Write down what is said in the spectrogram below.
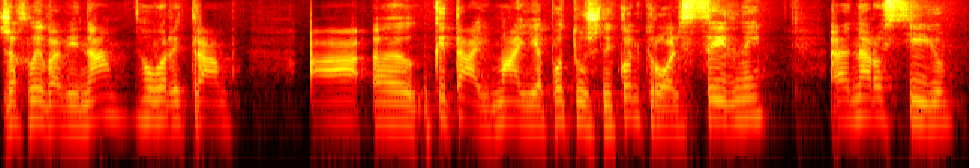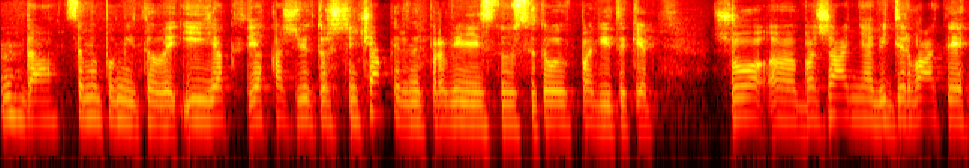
жахлива війна, говорить Трамп. А е, Китай має потужний контроль, сильний е, на Росію. Да, це ми помітили. І як, як каже Віктор Штінчак, керівник правління Інституту світової політики, що е, бажання відірвати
